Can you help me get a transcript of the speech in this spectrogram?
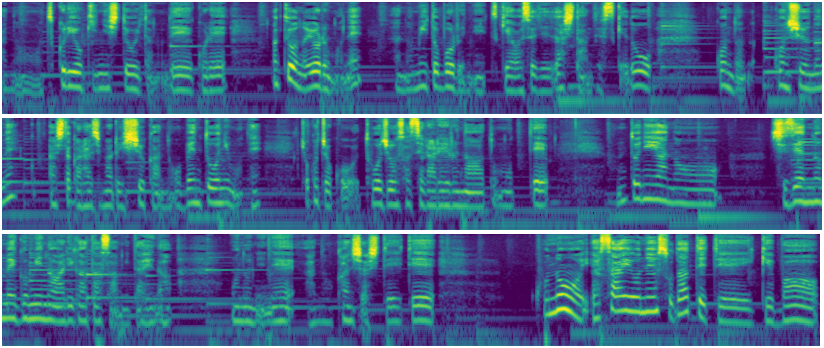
あの作り置きにしておいたのでこれ、まあ、今日の夜もねあのミートボールに付け合わせで出したんですけど今度今週のね明日から始まる1週間のお弁当にもねちょこちょこ登場させられるなと思って本当にあの自然の恵みのありがたさみたいな ものにねあの感謝していてこの野菜をね育てていけば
